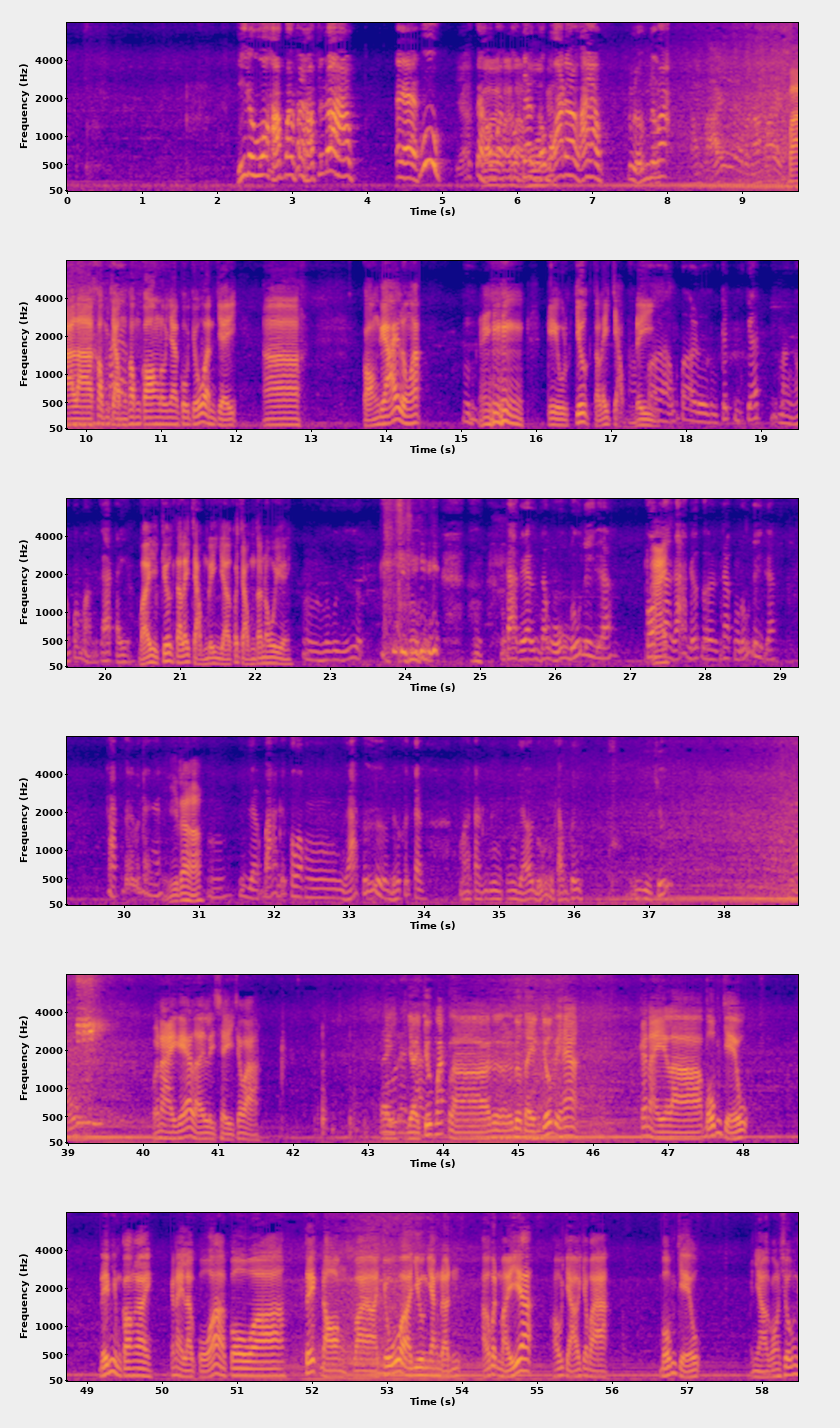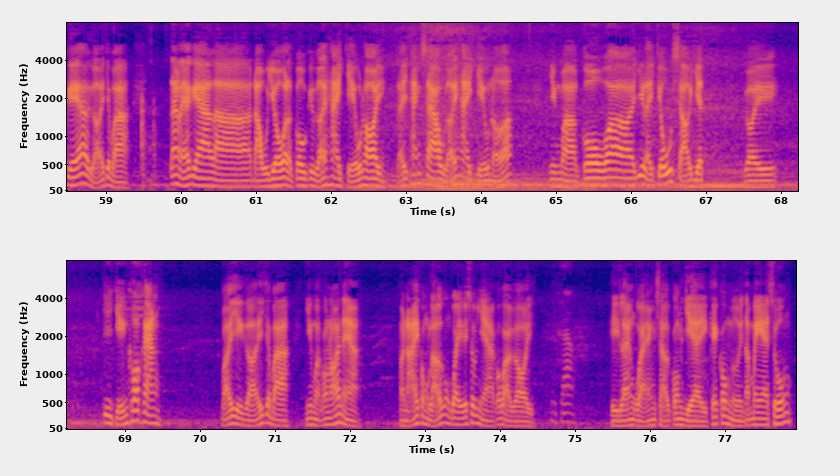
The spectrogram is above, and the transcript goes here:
chỉ đâu có hộp phải hộp cái đó không? Hú, Dạ. cái hộp trên mua cậu bỏ đó phải không? Cái lượng vô đó không phải bà năm ơi bà là không chồng không con luôn nha cô chú anh chị. À, con gái luôn á. Kêu trước tao lấy chồng không đi. có, không có lương tích chết mà không có mần ra tiền. Bởi vì trước tao lấy chồng đi giờ có chồng tao nuôi rồi. Ừ, nuôi dữ người ta kìa nó ngủ đủ đi ra con Ai? ta gả được rồi người ta còn đủ đi ra thật tới bên đây gì đó hả? Ừ. bây giờ ba đứa con gả cứ được hết trơn. Mà ta con vợ đuổi thằng chồng đi gì chứ? Ngủ. Bữa nay ghé lại lì xì cho bà. Đây giờ trước mắt là đưa, đưa tiền trước đi ha. Cái này là 4 triệu. Đếm giùm con ơi. Cái này là của cô ờ, Tuyết Đòn và chú ờ, Dương Văn Định ở bên Mỹ á hỗ trợ cho bà. 4 triệu. Nhờ con xuống ghé gửi cho bà đáng lẽ ra là đầu vô là cô kêu gửi 2 triệu thôi để tháng sau gửi 2 triệu nữa. Nhưng mà cô ờ, với lại chú sợ dịch rồi di chuyển khó khăn bởi vì gửi cho bà. Nhưng mà con nói nè hồi nãy con lỡ con quay cái số nhà của bà rồi sao? thì lan quạng sợ con về cái có người ta me xuống.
